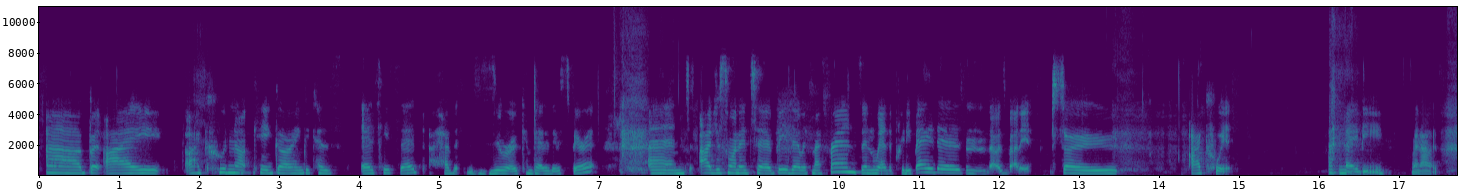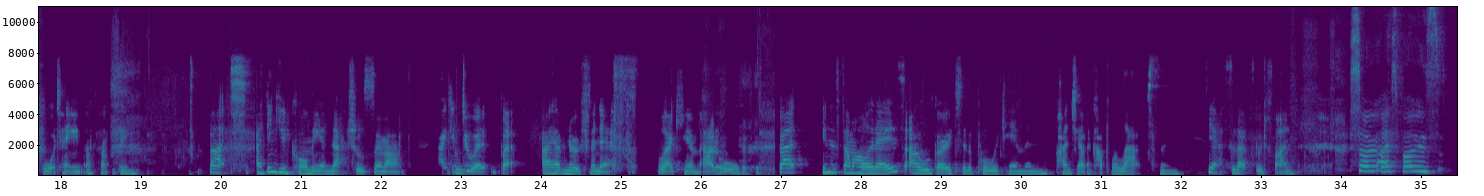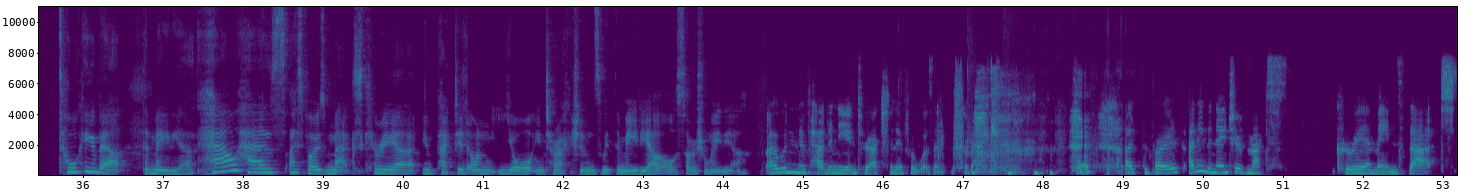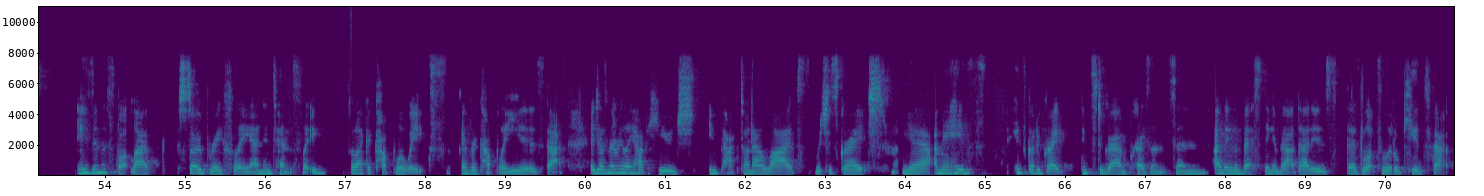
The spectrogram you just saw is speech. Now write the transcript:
uh, but I I could not keep going because as he said, I have zero competitive spirit. And I just wanted to be there with my friends and wear the pretty bathers, and that was about it. So I quit maybe when I was 14 or something. But I think you'd call me a natural swimmer. I can do it, but I have no finesse like him at all. but in the summer holidays, I will go to the pool with him and punch out a couple of laps and yeah, so that's good fun. So I suppose talking about the media, how has, I suppose, Mack's career impacted on your interactions with the media or social media? I wouldn't have had any interaction if it wasn't for Mack. I suppose. I think the nature of Mack's career means that he's in the spotlight so briefly and intensely for like a couple of weeks every couple of years that it doesn't really have a huge impact on our lives, which is great. Yeah, I mean, he's he's got a great Instagram presence, and I think the best thing about that is there's lots of little kids that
